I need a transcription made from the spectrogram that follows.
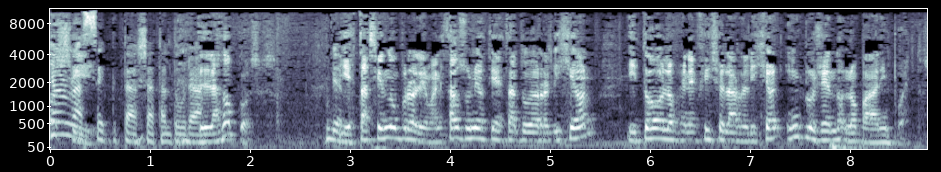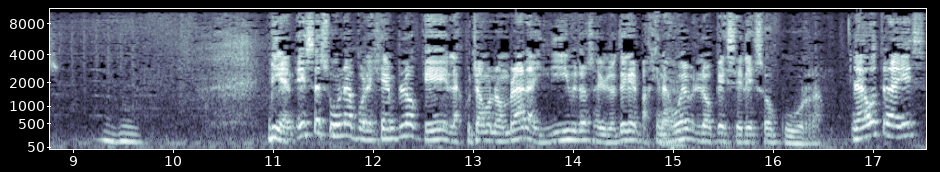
religión o una sí. secta ya a esta altura? Las dos cosas. Bien. Y está siendo un problema. En Estados Unidos tiene estatus de religión y todos los beneficios de la religión, incluyendo no pagar impuestos. Bien, esa es una, por ejemplo, que la escuchamos nombrar. Hay libros, hay bibliotecas, hay páginas web, lo que se les ocurra. La otra es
